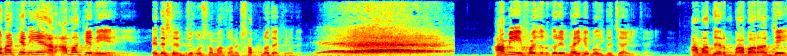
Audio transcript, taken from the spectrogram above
ওনাকে নিয়ে আর আমাকে নিয়ে এদেশের যুব সমাজ অনেক স্বপ্ন দেখে। আমি ফয়জুল করিম ভাইকে বলতে চাই, আমাদের বাবারা যেই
